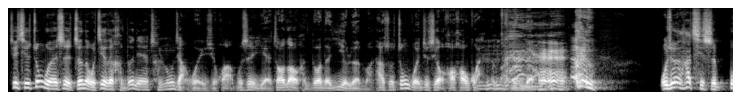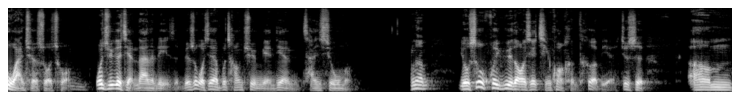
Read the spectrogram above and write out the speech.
就其实中国人是真的。我记得很多年前成龙讲过一句话，不是也遭到很多的议论嘛？他说中国人就是要好好管的嘛，对不对？我觉得他其实不完全说错。我举一个简单的例子，比如说我现在不常去缅甸禅修嘛，那。有时候会遇到一些情况很特别，就是，嗯，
